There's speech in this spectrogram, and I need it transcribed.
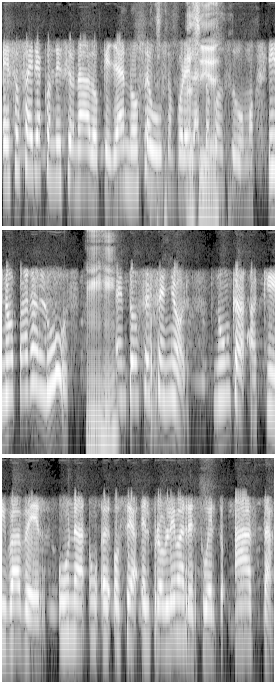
esos aire acondicionados que ya no se usan por el Así alto es. consumo y no pagan luz. Entonces, señor, nunca aquí va a haber una, eh, o sea, el problema resuelto hasta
